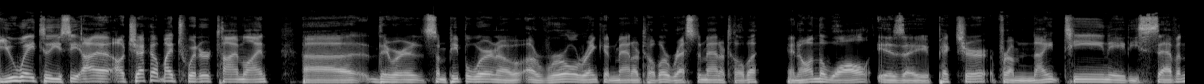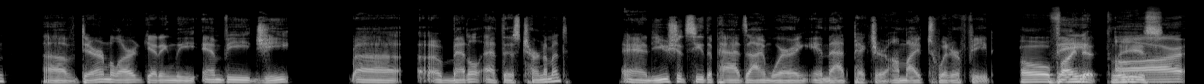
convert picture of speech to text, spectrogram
You wait till you see. I, will check out my Twitter timeline. Uh, there were some people were in a, a rural rink in Manitoba, Reston, Manitoba, and on the wall is a picture from 1987 of Darren Millard getting the MVG uh, medal at this tournament. And you should see the pads I'm wearing in that picture on my Twitter feed. Oh, they find it, please. Are,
